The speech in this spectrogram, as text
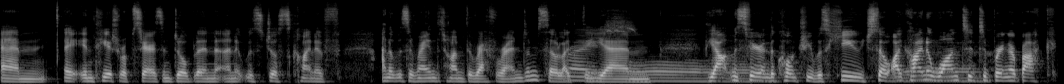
um, in theatre upstairs in Dublin, and it was just kind of, and it was around the time of the referendum, so like the Right. um, the atmosphere in the country was huge. So I kind of wanted to bring her back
